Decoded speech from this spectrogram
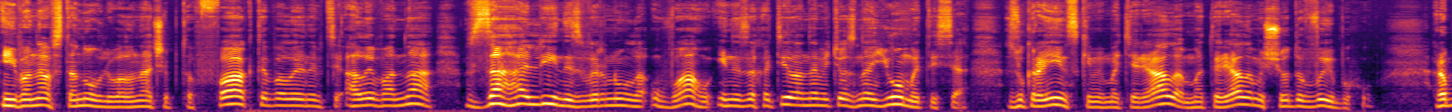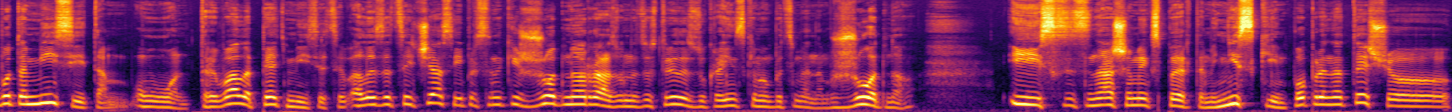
І вона встановлювала, начебто, факти в Оленівці, але вона взагалі не звернула увагу і не захотіла навіть ознайомитися з українськими матеріалами, матеріалами щодо вибуху. Робота місії там ООН тривала 5 місяців, але за цей час її представники жодного разу не зустрілись з українським омбудсменом. Жодного. І з, з нашими експертами, ні з ким. Попри на те, що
